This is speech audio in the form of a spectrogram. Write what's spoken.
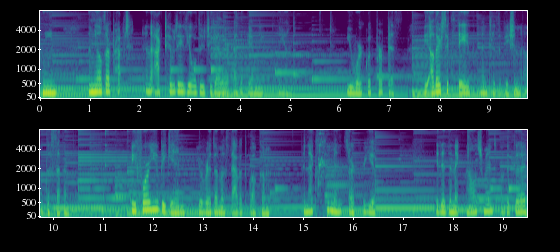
clean, the meals are prepped, and the activities you will do together as a family planned. You work with purpose the other six days in anticipation of the seventh. Before you begin your rhythm of Sabbath welcome, the next few minutes are for you. It is an acknowledgement of the good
